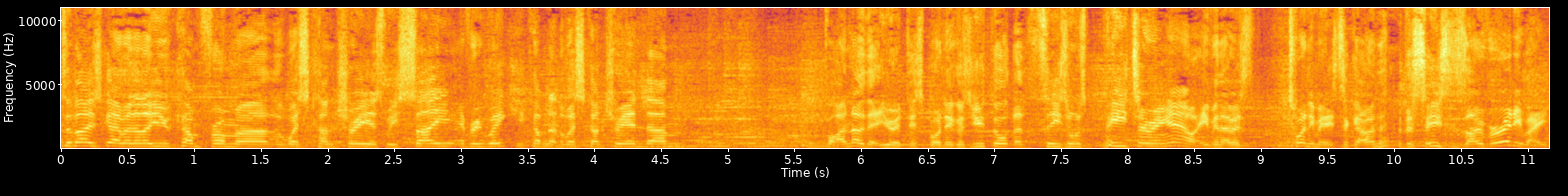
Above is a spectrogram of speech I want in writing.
Today's game, I know you come from uh, the West Country, as we say every week. You come down to the West Country, and um, But I know that you were disappointed because you thought that the season was petering out, even though it was 20 minutes to go and the season's over anyway.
